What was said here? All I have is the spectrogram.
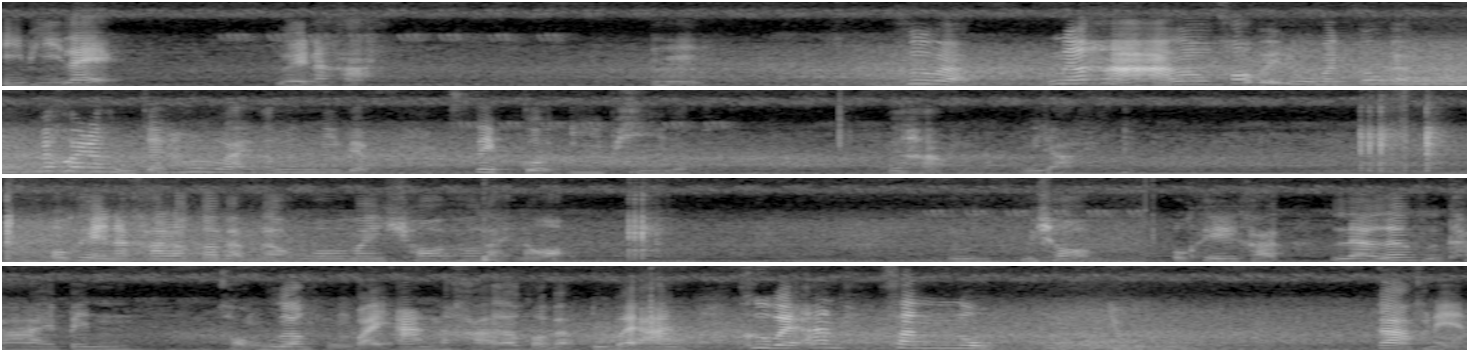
อีพีแรกเลยนะคะ อืมคือแบบเนื้อหาเราเข้าไปดูมันก็แบบ ไม่ค่อยน่าสนใจเท่าไหร่แล้วมันมีแบบสิบกว่า EP แล้วเนื้อหาไม่ได้ โอเคนะคะ แล้วก็แบบเราก็ไม่ชอบเท่าไหร่เนาะอืม ไม่ชอบ โอเคค่ะ แล้วเรื่องสุดท้ายเป็นของเรื่องของไบอันนะคะ แล้วก็แบบดูไบอัน คือไบอันสนุกอยู่เก้าคะแนน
